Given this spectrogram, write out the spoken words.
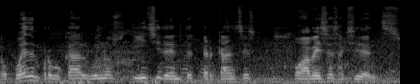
o pueden provocar algunos incidentes, percances o a veces accidentes.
